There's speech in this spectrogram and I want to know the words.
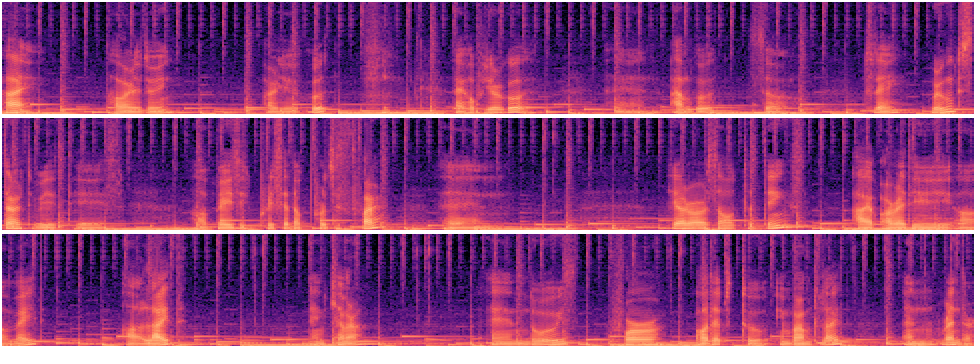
Hi, how are you doing? Are you good? I hope you're good. And I'm good. So, today we're going to start with this uh, basic preset of project file. And here are some of the things I've already uh, made uh, light and camera and noise for adapt to environment light and render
